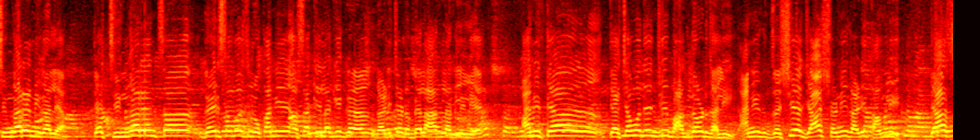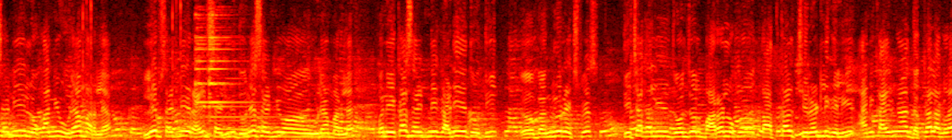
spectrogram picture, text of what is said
चिंगाऱ्या निघाल्या त्या चिंगाऱ्यांचा गैरसमज लोकांनी असा केला की गा गाडीच्या डब्याला आग लागलेली आहे. आणि त्या त्याच्यामध्ये जी भागदौड झाली आणि जशी ज्या क्षणी गाडी थांबली त्या क्षणी लोकांनी उड्या मारल्या. लेफ्ट साईडने राईट साईडने दोन्ही साईडने उड्या मारल्या. पण एका साईडने गाडी येत होती बंगलोर बेंगलोर एक्सप्रेस. त्याच्याखाली जवळजवळ बारा लोक तात्काळ चिरडली गेली आणि काहींना धक्का लागला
